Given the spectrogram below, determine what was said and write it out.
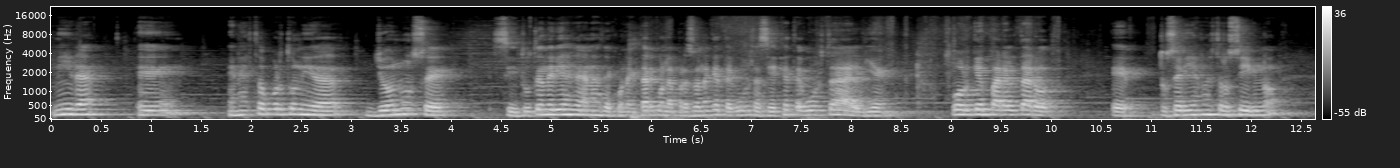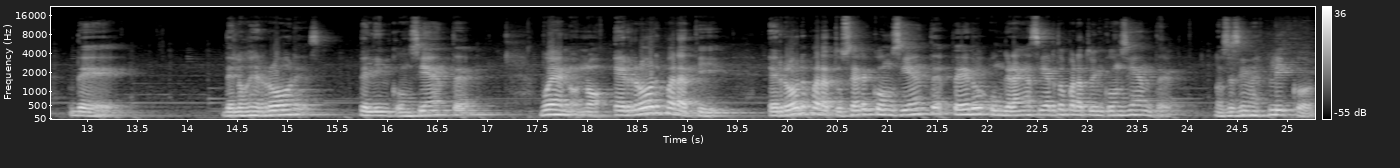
Mira, eh, en esta oportunidad yo no sé si tú tendrías ganas de conectar con la persona que te gusta, si es que te gusta alguien, porque para el tarot eh, tú serías nuestro signo de, de los errores, del inconsciente. Bueno, no, error para ti, error para tu ser consciente, pero un gran acierto para tu inconsciente. No sé si me explico.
